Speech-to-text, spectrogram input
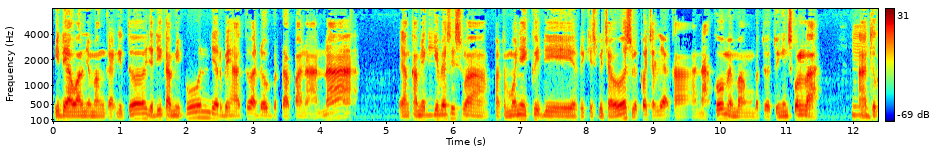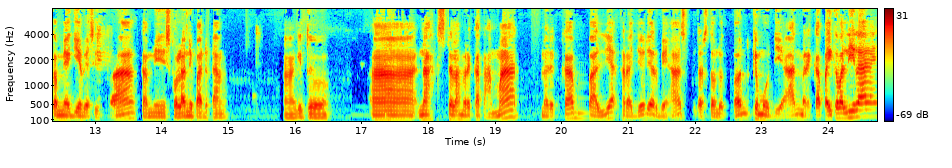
ide awalnya memang kayak gitu. Jadi kami pun di RBH tuh ada beberapa anak-anak yang kami lagi beasiswa. Pertemuannya ikut di Ricky Speech House, mereka cari ke anakku memang betul-betul ingin sekolah. Nah, Mm. itu kami lagi beasiswa, kami sekolah di Padang. Nah, gitu. Ah, nah, setelah mereka tamat, mereka balik ke Rajo di RBH sekitar setahun dua tahun. Kemudian mereka pergi ke Bali lah,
